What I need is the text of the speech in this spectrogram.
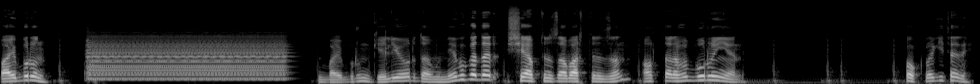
Bayburun. Bayburun geliyor da mı? Ne bu kadar şey yaptınız abarttınız lan? Alt tarafı burun yani. Kokla git hadi.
